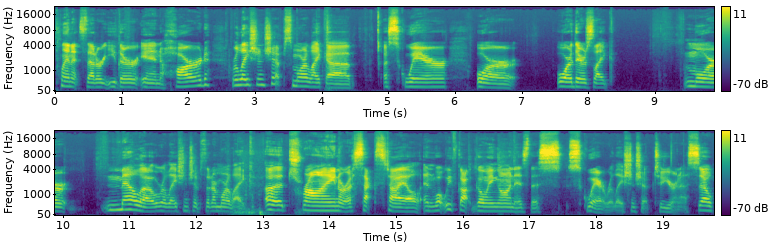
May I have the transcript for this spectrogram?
planets that are either in hard relationships, more like a a square or or there's like more mellow relationships that are more like a trine or a sextile and what we've got going on is this square relationship to Uranus. So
